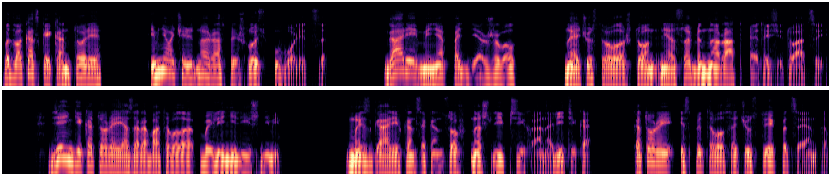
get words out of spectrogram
в адвокатской конторе, и мне в очередной раз пришлось уволиться. Гарри меня поддерживал, но я чувствовала, что он не особенно рад этой ситуации. Деньги, которые я зарабатывала, были не лишними. Мы с Гарри в конце концов нашли психоаналитика – который испытывал сочувствие к пациентам.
